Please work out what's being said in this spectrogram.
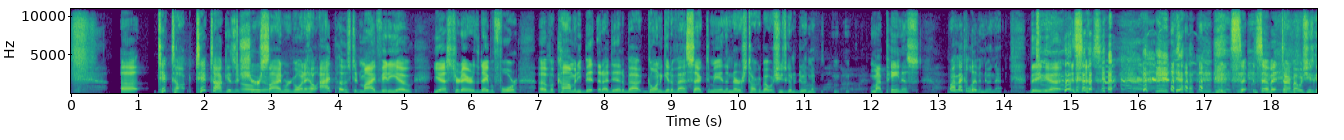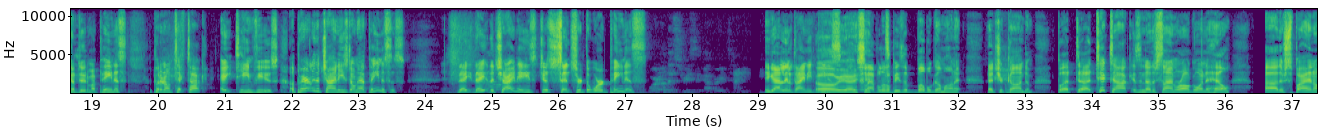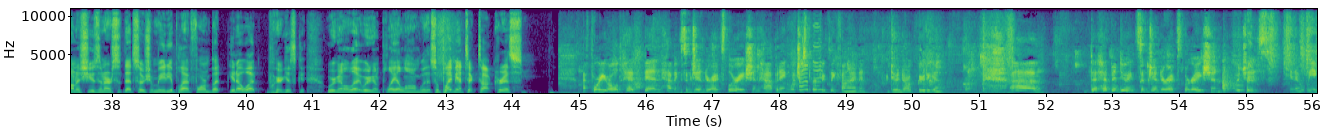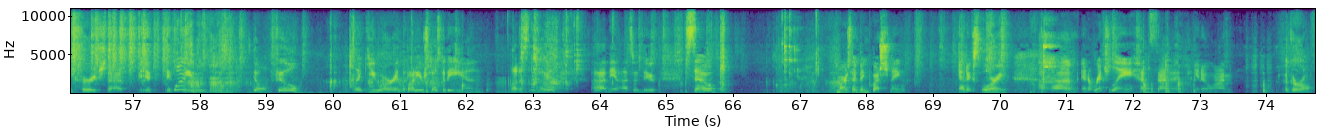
uh, TikTok. TikTok is a sure yeah? sign we're going to hell. I posted my video yesterday or the day before of a comedy bit that I did about going to get a vasectomy, and the nurse talked about what she's going to do with my my penis. Well, I make a living doing that. The uh, so, so, but talking about what she's going to do to my penis. Put it on TikTok, 18 views. Apparently, the Chinese don't have penises. They, they, the Chinese just censored the word penis. You got a little tiny penis. Oh, yeah. Slap a little piece of bubble gum on it. That's your condom. But uh, TikTok is another sign we're all going to hell. Uh, they're spying on us using our that social media platform. But you know what? We're just we're gonna let we're gonna play along with it. So play me on TikTok, Chris. my four-year-old had been having some gender exploration happening, which is perfectly fine, and doing dog food again. Um, but had been doing some gender exploration, which is, you know, we encourage that. If if you don't feel like you are in the body you're supposed to be in, let us know. Uh, me and husband do. So Mars had been questioning and exploring, um, and originally had said, you know, I'm a girl.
